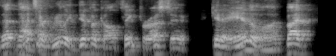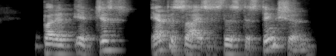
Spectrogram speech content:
that that's a really difficult thing for us to get a handle on. But but it, it just emphasizes this distinction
